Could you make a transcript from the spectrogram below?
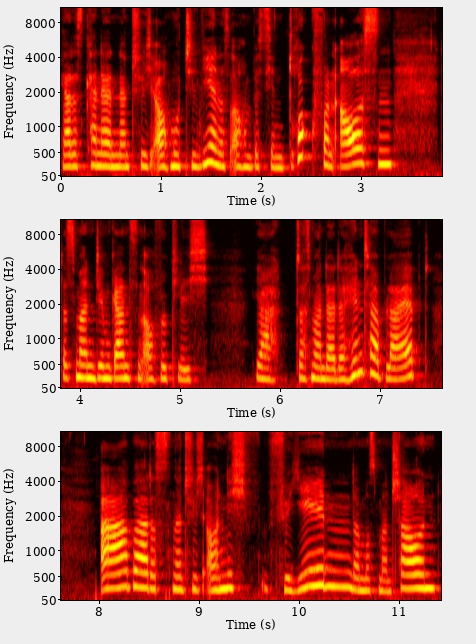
ja, das kann ja natürlich auch motivieren, das ist auch ein bisschen Druck von außen, dass man dem Ganzen auch wirklich, ja, dass man da dahinter bleibt. Aber das ist natürlich auch nicht für jeden. Da muss man schauen,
